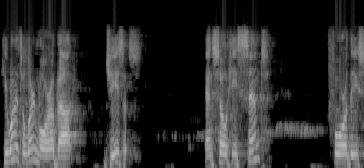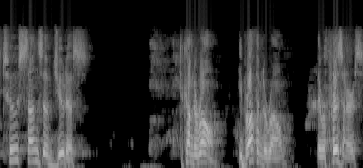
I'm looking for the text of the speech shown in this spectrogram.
He wanted to learn more about Jesus. And so he sent for these two sons of Judas to come to Rome. He brought them to Rome. They were prisoners.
